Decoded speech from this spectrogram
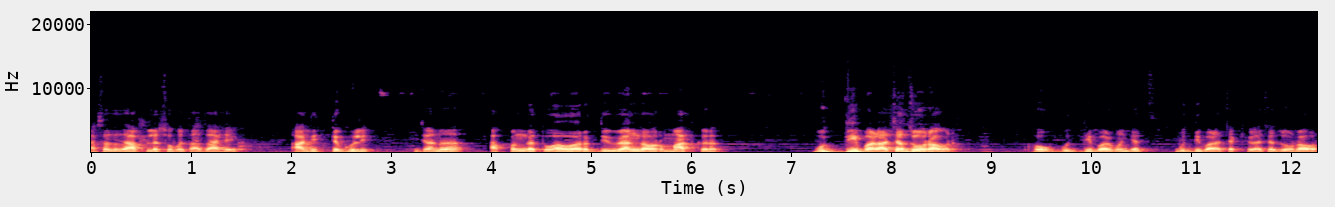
असाच आज आपल्यासोबत आज आहे आदित्य घुले ज्यानं अपंगत्वावर दिव्यांगावर मात करत बुद्धिबळाच्या जोरावर. हो बुद्धिबळ म्हणजेच बुद्धिबळाच्या खेळाच्या जोरावर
